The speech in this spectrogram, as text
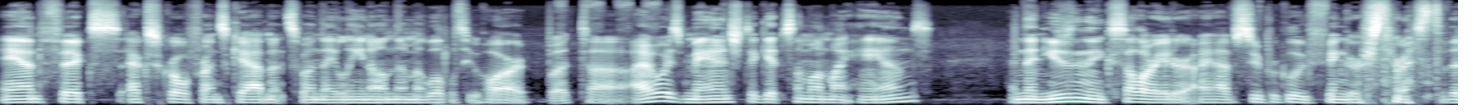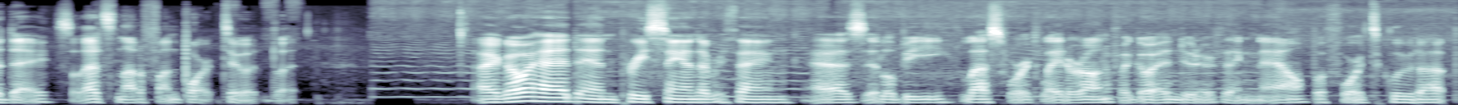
and fix ex-girlfriend's cabinets when they lean on them a little too hard. But uh, I always manage to get some on my hands. And then using the accelerator, I have super glued fingers the rest of the day. So that's not a fun part to it, but I go ahead and pre-sand everything as it'll be less work later on if I go ahead and do everything now before it's glued up.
